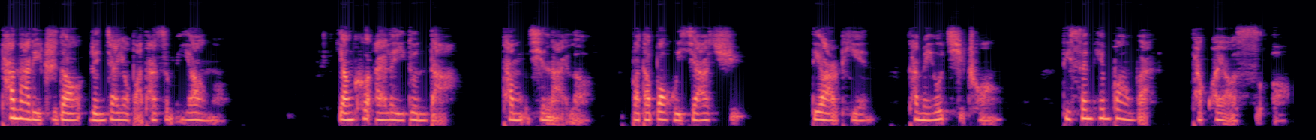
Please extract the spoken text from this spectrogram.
他哪里知道人家要把他怎么样呢？杨科挨了一顿打，他母亲来了，把他抱回家去。第二天他没有起床，第三天傍晚他快要死了。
